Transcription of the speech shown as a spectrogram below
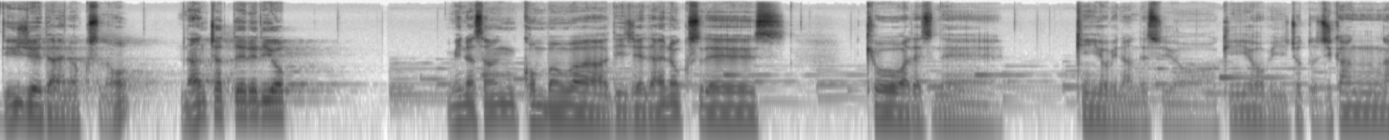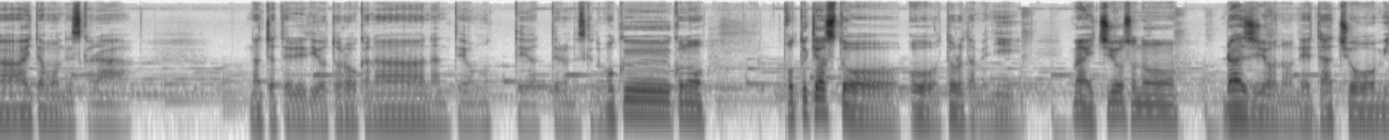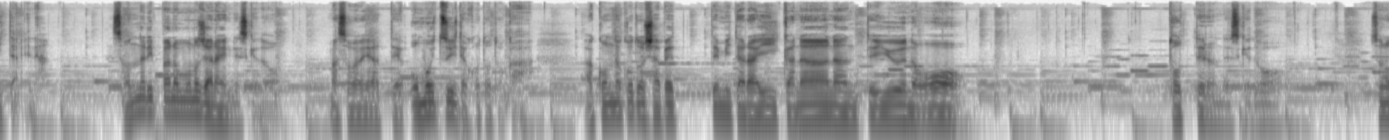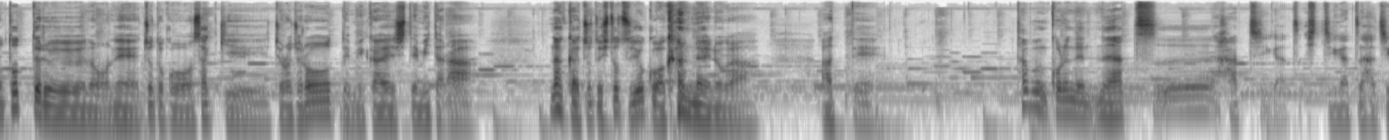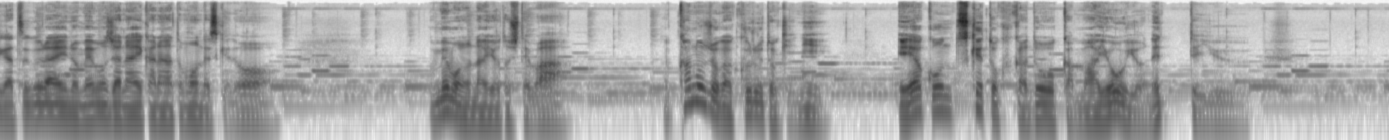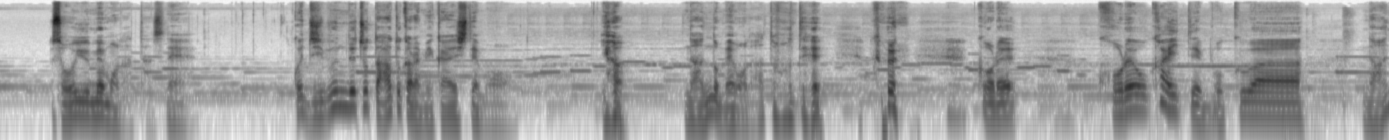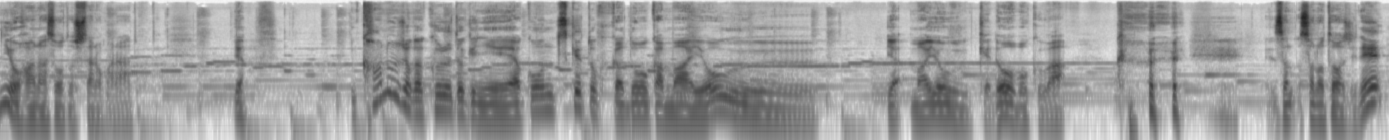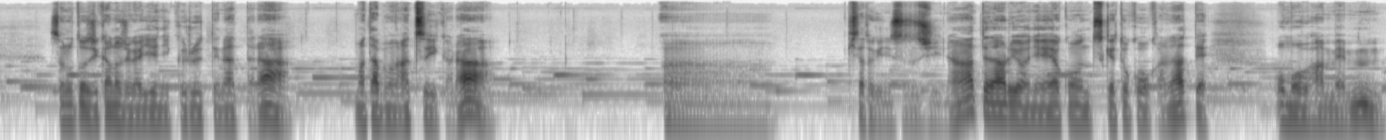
DJ ダイノックスのなんちゃってレディオ。皆さんこんばんは DJ ダイノックスです。今日はですね金曜日なんですよ。金曜日にちょっと時間が空いたもんですからなんちゃってレディオ撮ろうかななんて思ってやってるんですけど僕このポッドキャストを撮るためにまあ一応そのラジオのネタ帳みたいなそんな立派なものじゃないんですけどまあそうやって思いついたこととかあこんなことを喋ってみたらいいかななんていうのを撮ってるんですけどその撮ってるのをねちょっとこうさっきちょろちょろって見返してみたらなんかちょっと一つよくわかんないのが あって多分これね夏8月7月8月ぐらいのメモじゃないかなと思うんですけどメモの内容としては彼女が来る時にエアコンつけとくかどうか迷うよねっていうそういうメモだったんですね。これ自分でちょっと後から見返してもいや何のメモだと思って これこれを書いて僕は何を話そうとしたのかなと思って。いや彼女が来る時にエアコンつけとくかどうか迷う。いや迷うけど僕は。そその当時ね。その当時彼女が家に来るってなったらまあ多分暑いからうん来た時に涼しいなってなるようにエアコンつけとこうかなって思う反面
